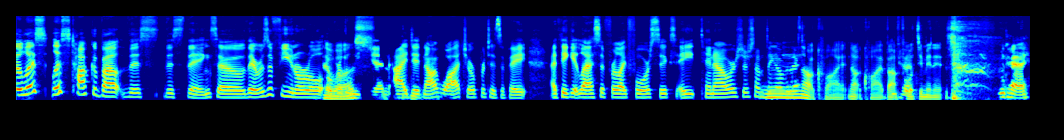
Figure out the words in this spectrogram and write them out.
so let's let's talk about this this thing. So there was a funeral There over the was. weekend. I did not watch or participate. I think it lasted for like 4, 6, 8, 10 hours or something over there? Not quite, not quite, about Okay. 40 minutes. Okay,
